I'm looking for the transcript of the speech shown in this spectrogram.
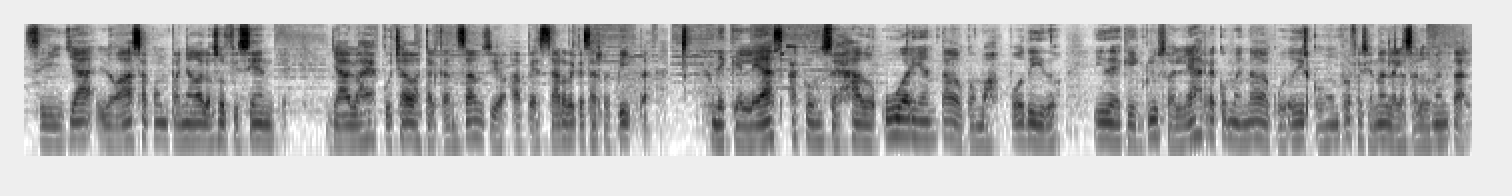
si ya lo has acompañado lo suficiente ya lo has escuchado hasta el cansancio, a pesar de que se repita, de que le has aconsejado u orientado como has podido y de que incluso le has recomendado acudir con un profesional de la salud mental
